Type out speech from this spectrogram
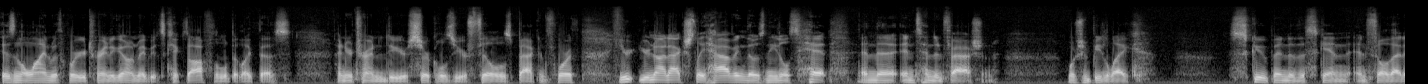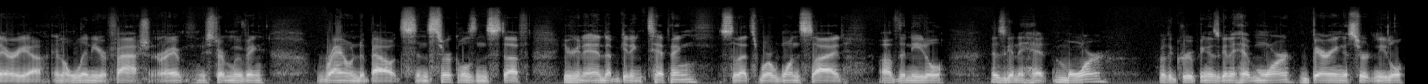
isn't aligned with where you're trying to go, and maybe it's kicked off a little bit like this, and you're trying to do your circles, your fills back and forth, you're, you're not actually having those needles hit in the intended fashion, which would be like scoop into the skin and fill that area in a linear fashion, right? You start moving roundabouts and circles and stuff, you're going to end up getting tipping. So that's where one side of the needle is going to hit more where the grouping is going to hit more, burying a certain needle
